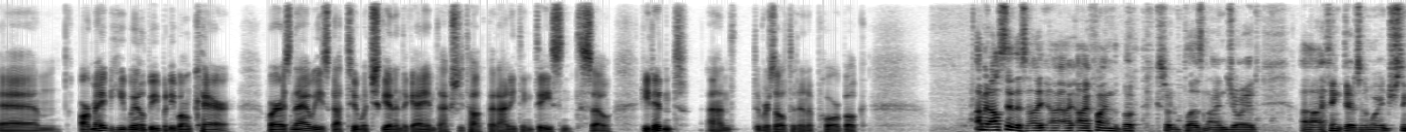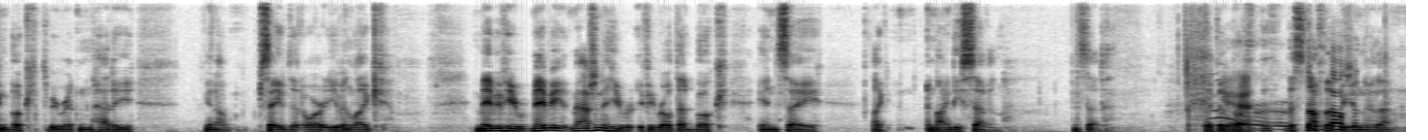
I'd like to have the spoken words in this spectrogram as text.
Um, or maybe he will be, but he won't care. Whereas now he's got too much skin in the game to actually talk about anything decent. So he didn't. And it resulted in a poor book. I mean, I'll say this: I, I, I find the book sort of pleasant. I enjoy it. Uh, I think there's a more interesting book to be written had he, you know, saved it, or even like maybe if he maybe imagine if he if he wrote that book in say like '97 instead. Like the, Yeah. the, the, the stuff that'd be in there then.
